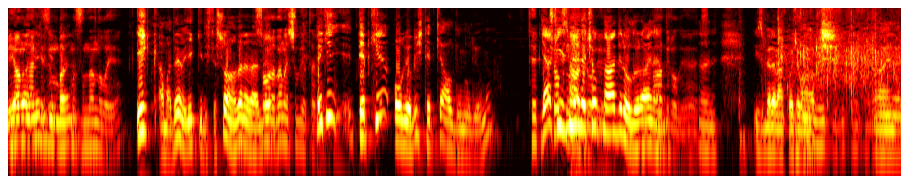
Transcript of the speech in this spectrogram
Bir anda herkesin bakmasından dolayı. İlk ama değil mi? İlk girişte. Sonradan herhalde. Sonradan açılıyor tabii. Peki tepki oluyor mu? Hiç tepki aldığın oluyor mu? Tepki Gerçi çok İzmir'de nadir çok oluyor. nadir olur. Aynen. Nadir oluyor evet. Yani İzmir'e ben kocaman alkış. Aynen.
